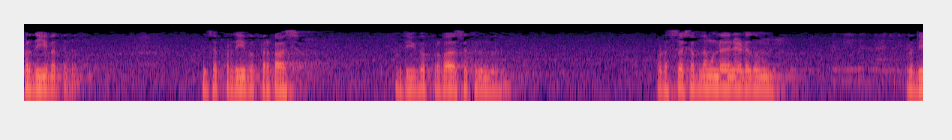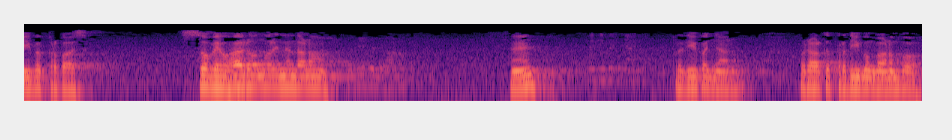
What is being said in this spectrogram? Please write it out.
പ്രദീപത്തിൽ എന്നുവെച്ചാൽ പ്രദീപ പ്രദീപപ്രകാശത്തിനും വരും. അവിടെ സ്വശബ്ദം കൊണ്ട് അതിനെ എടുക്കും പ്രദീപപ്രകാശം. സ്വവ്യവഹാരം എന്ന് പറയുന്നത് എന്താണ്? ഏ? പ്രദീപജ്ഞാനം. ഒരാൾക്ക് പ്രദീപം കാണുമ്പോൾ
